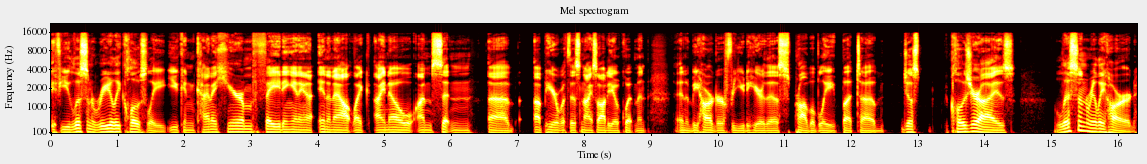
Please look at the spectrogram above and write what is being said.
if you listen really closely you can kind of hear them fading in and, in and out. Like i know i'm sitting uh, up here with this nice audio equipment and it'd be harder for you to hear this probably but uh, just close your eyes listen really hard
